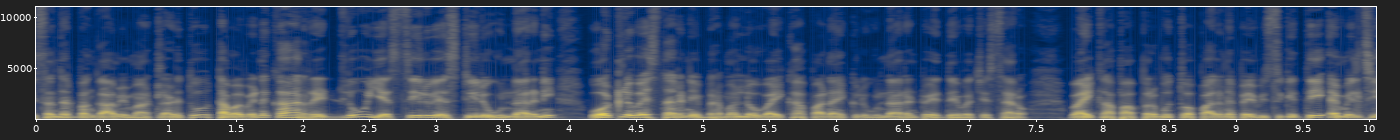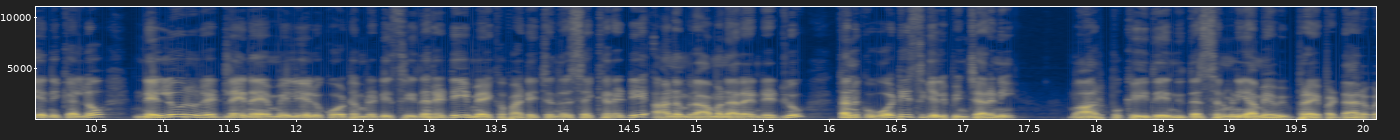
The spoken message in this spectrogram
ఈ సందర్భంగా ఆమె మాట్లాడుతూ తమ వెనుక రెడ్లు ఎస్సీలు ఎస్టీలు ఉన్నారని ఓట్లు వేస్తారని భ్రమంలో వైకాపా నాయకులు ఉన్నారంటూ ఎద్దేవా చేశారు. వైకాపా ప్రభుత్వ పాలనపై విసిగెత్తి ఎమ్మెల్సీ ఎన్నికల్లో నెల్లూరు రెడ్లైన ఎమ్మెల్యేలు కోటంరెడ్డి శ్రీధర్ రెడ్డి మేకపాటి చంద్రశేఖర్ రెడ్డి ఆనం రామనారాయణ రెడ్లు తనకు ఓటీసీ గెలిపించారని మార్పుకి ఇదే నిదర్శనమని ఆమె అభిప్రాయపడ్డారు.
